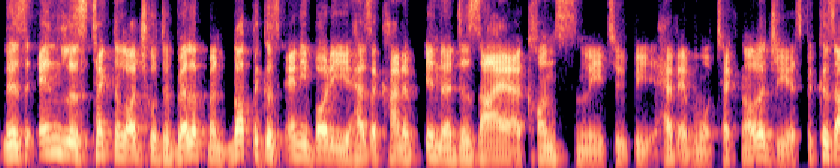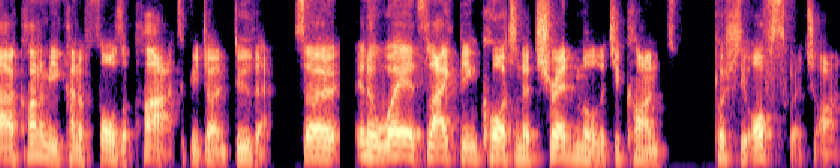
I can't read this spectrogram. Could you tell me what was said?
there's endless technological development not because anybody has a kind of inner desire constantly to be have ever more technology. It's because our economy kind of falls apart if you don't do that. So in a way it's like being caught in a treadmill that you can't push the off switch on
